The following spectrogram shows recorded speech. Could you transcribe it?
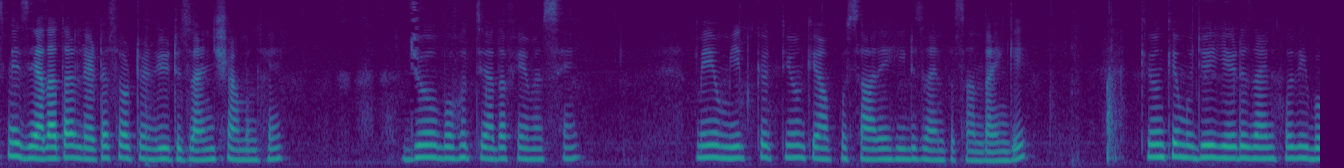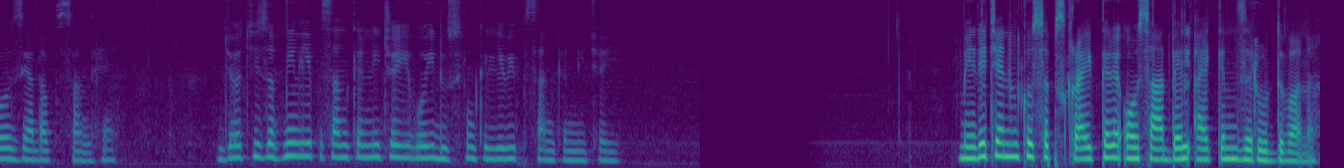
इसमें ज़्यादातर लेटेस्ट और ट्रेंडी डिज़ाइन शामिल हैं, जो बहुत ज़्यादा फ़ेमस हैं। मैं उम्मीद करती हूँ कि आपको सारे ही डिज़ाइन पसंद आएँगे। क्योंकि मुझे ये डिज़ाइन खुद ही बहुत ज़्यादा पसंद है। जो चीज़ अपने लिए पसंद करनी चाहिए, वही दूसरों के लिए भी पसंद करनी चाहिए। मेरे चैनल को सब्सक्राइब करें और साथ बेल आइकन ज़रूर दबाना।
